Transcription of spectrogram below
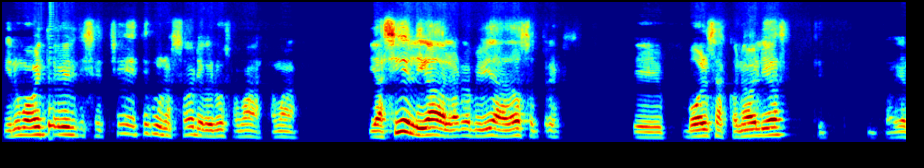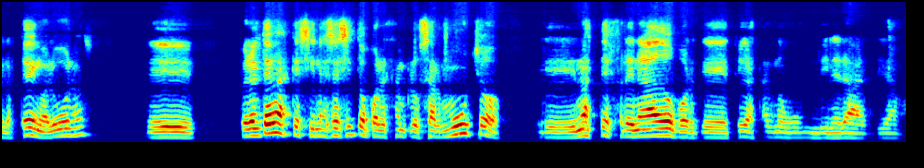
Y en un momento dice, che, tengo unos óleos que no uso más, más. Y así he ligado a lo largo de mi vida dos o tres eh, bolsas con óleos, todavía los tengo algunos. Eh, pero el tema es que si necesito, por ejemplo, usar mucho, eh, no esté frenado porque estoy gastando un dineral, digamos.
